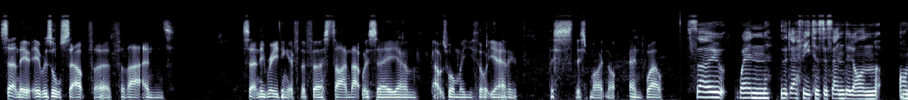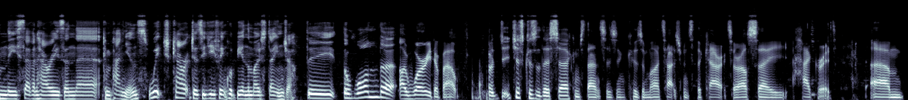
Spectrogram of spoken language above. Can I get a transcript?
certainly it was all set up for for that, and certainly reading it for the first time, that was a um, that was one where you thought, yeah, the, this this might not end well. So when the Death Eaters descended on on the Seven Harrys and their companions, which characters did you think would be in the most danger? The the one that I worried about, but j- just because of the circumstances and because of my attachment to the character, I'll say Hagrid, um,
